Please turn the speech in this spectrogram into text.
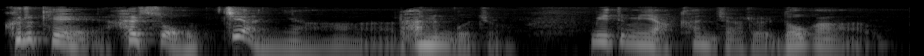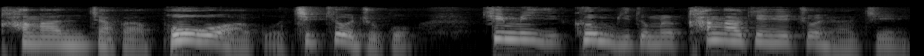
그렇게 할 수 없지 않냐라는 거죠. 믿음이 약한 자를 너가 강한 자가 보호하고 지켜주고 그 믿음을 강하게 해줘야지.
